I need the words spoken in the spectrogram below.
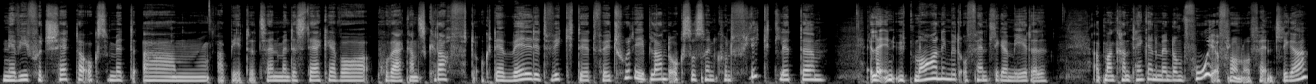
när vi fortsätter också med um, arbetet sen, men det stärker vår påverkanskraft och det är väldigt viktigt, för jag tror det är ibland också så en konflikt lite, eller en utmaning med offentliga medel. Att man kan tänka, men de får jag från offentliga,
